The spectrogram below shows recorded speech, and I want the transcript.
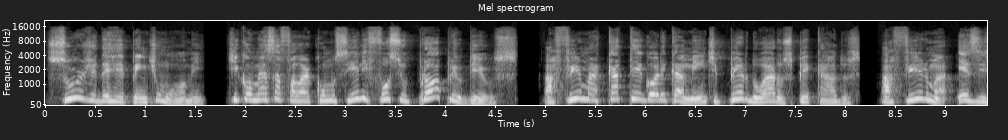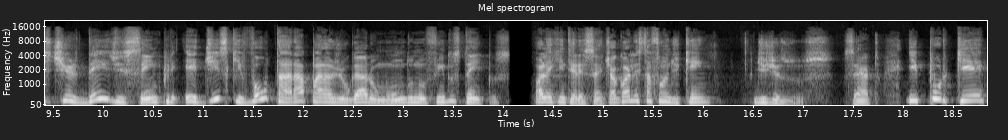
surge de repente um homem que começa a falar como se ele fosse o próprio Deus. Afirma categoricamente perdoar os pecados, afirma existir desde sempre e diz que voltará para julgar o mundo no fim dos tempos. Olha que interessante. Agora ele está falando de quem? De Jesus, certo? E por que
